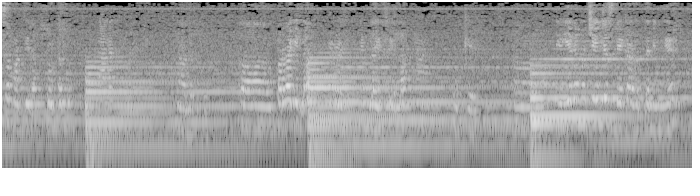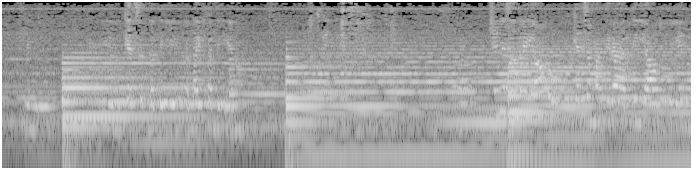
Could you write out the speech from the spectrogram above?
ಕೆಲಸ ಮಾಡ್ತೀರಾ ಟೋಟಲ್ ಪರವಾಗಿಲ್ಲ. ನಿಮ್ಮ ಲೈಫ್ ಎಲ್ಲ ಓಕೆ ನೀವು ಏನೇನೋ ಚೇಂಜಸ್ ಬೇಕಾಗುತ್ತೆ ನಿಮಗೆ? ನಿಮ್ಮದು ಕೆಲಸದಲ್ಲಿ ಲೈಫಲ್ಲಿ ಏನೋ? ಚೇಂಜಸ್ ಅಂದ್ರೆ ಯಾವ ಕೆಲಸ ಮಾಡ್ತೀರಾ? ಅಲ್ಲಿ ಯಾವುದು, ಏನು?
